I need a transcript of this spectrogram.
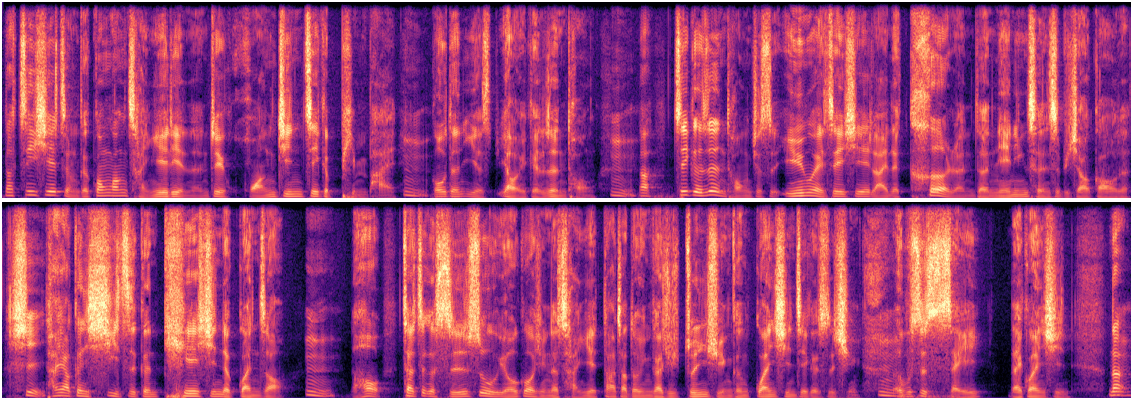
那这些整个观光产业链的人对黄金这个品牌，嗯，Golden Years 要有一个认同，嗯，那这个认同就是因为这些来的客人的年龄层是比较高的，是，他要更细致、更贴心的关照。嗯，然后在这个食宿游购型的产业，大家都应该去遵循跟关心这个事情，而不是谁来关心。那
